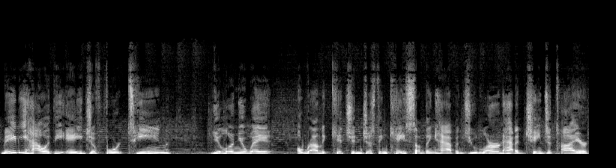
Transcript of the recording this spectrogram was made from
maybe how at the age of 14 you learn your way around the kitchen just in case something happens. You learn how to change a tire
